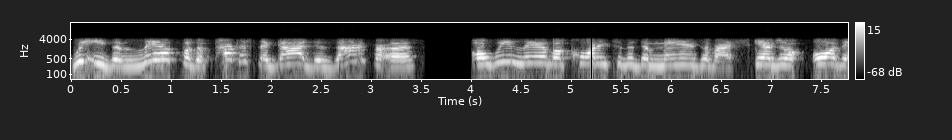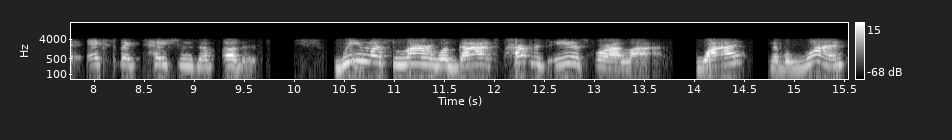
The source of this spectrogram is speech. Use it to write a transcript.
We either live for the purpose that God designed for us, or we live according to the demands of our schedule or the expectations of others. We must learn what God's purpose is for our lives. Why? Number one,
